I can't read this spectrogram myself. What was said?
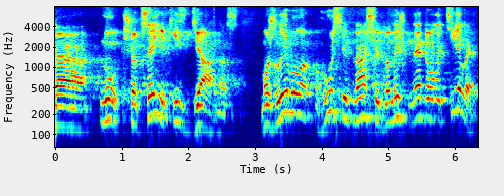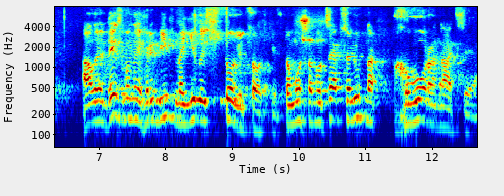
е, ну, що це якийсь діагноз. Можливо, гусі наші до них не долетіли, але десь вони грибів наїлись 100%. Тому що ну, це абсолютно хвора нація.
